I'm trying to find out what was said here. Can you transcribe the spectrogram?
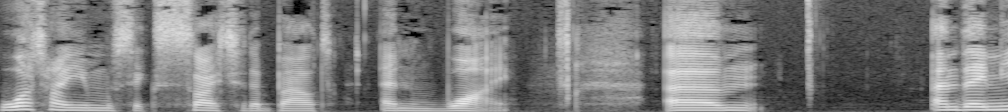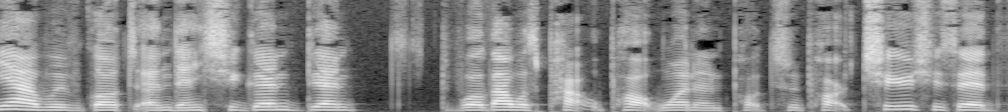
What are you most excited about and why? Um, and then yeah, we've got and then she going then well, that was part part one and part two. Part two, she said,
